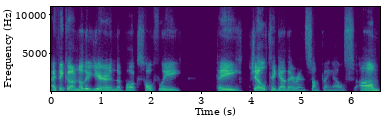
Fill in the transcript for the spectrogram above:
I think another year in the books, hopefully they gel together in something else. Um,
